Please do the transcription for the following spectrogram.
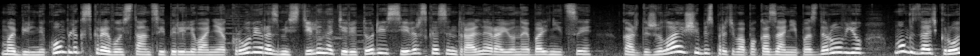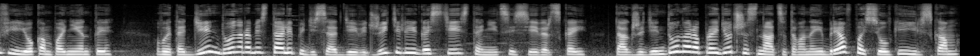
Мобильный комплекс краевой станции переливания крови разместили на территории Северской центральной районной больницы. Каждый желающий без противопоказаний по здоровью мог сдать кровь и ее компоненты. В этот день донорами стали 59 жителей и гостей станицы Северской. Также День донора пройдет 16 ноября в поселке Ильском.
